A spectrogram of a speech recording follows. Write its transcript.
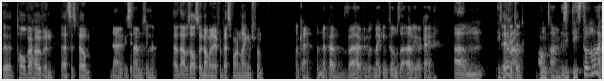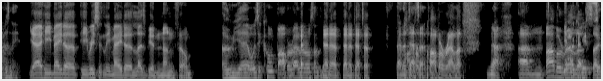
uh, Paul Verhoeven. That's his film. No, I haven't seen that. Uh, that was also nominated for best foreign language film. Okay, I don't know. if Verhoeven was making films that early. Okay, um, he's been Yeah, he did. Long time. Is he? He's still alive, isn't he? Yeah, he made a he recently made a lesbian nun film. Oh yeah, what was it called? Barbarella or something? Bene, Benedetta. Benedetta. Bar- Barbarella. Yeah. Um, Barbarella. okay, so-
